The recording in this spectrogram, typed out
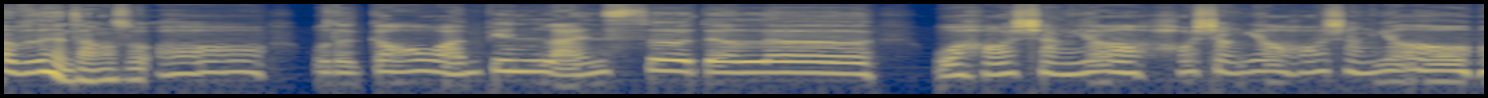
那不是很常说哦，我的睾丸变蓝色的了，我好想要，好想要，好想要，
